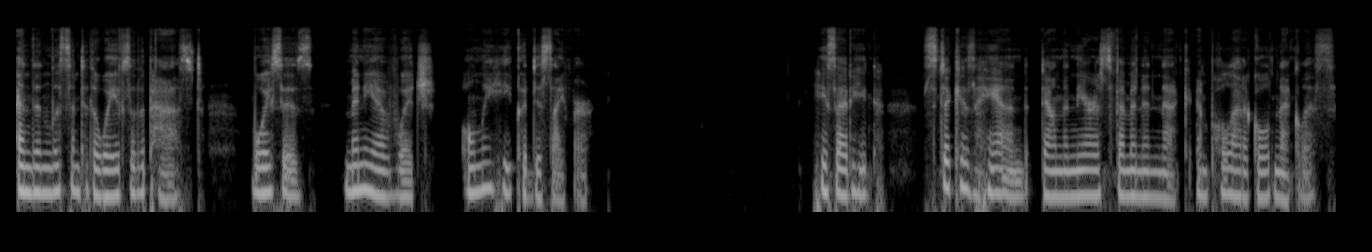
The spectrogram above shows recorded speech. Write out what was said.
and then listen to the waves of the past, voices, many of which only he could decipher. He said he'd stick his hand down the nearest feminine neck and pull out a gold necklace.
